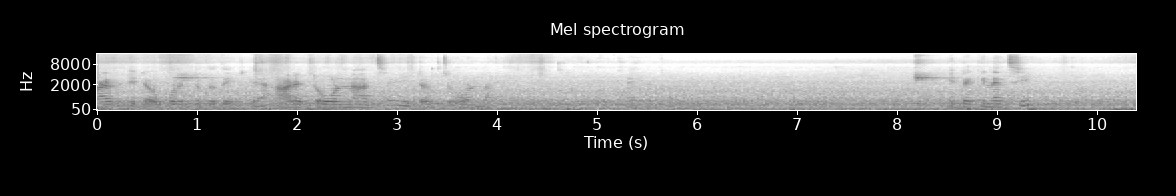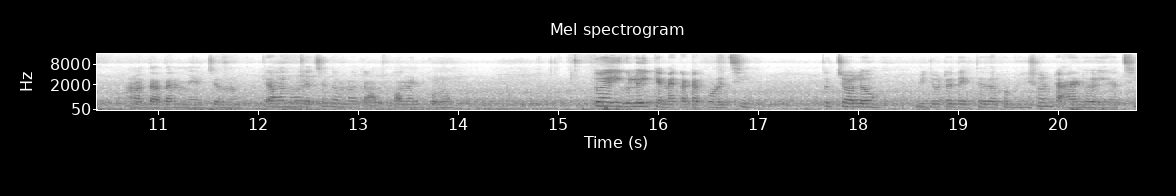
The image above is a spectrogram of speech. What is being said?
আর এটা ওপরেরটা তো দেখলে আর একটা ওড়না আছে, এটা হচ্ছে ওড়না। এটা কিনেছি আমার দাদার মেয়ের জন্য। কেমন হয়েছে তোমরা কমেন্ট করো। তো এইগুলোই কেনাকাটা করেছি। তো চলো ভিডিওটা দেখতে দেখো, ভীষণ টায়ার্ড হয়ে গেছি।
